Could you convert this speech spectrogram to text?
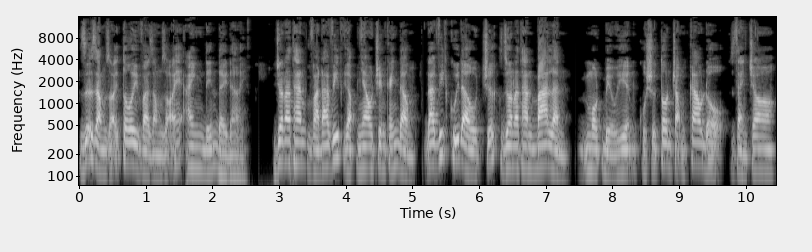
giữa dòng dõi tôi và dòng dõi anh đến đời đời. Jonathan và David gặp nhau trên cánh đồng. David cúi đầu trước Jonathan ba lần, một biểu hiện của sự tôn trọng cao độ dành cho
